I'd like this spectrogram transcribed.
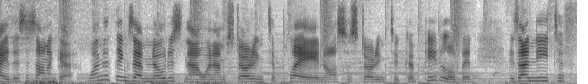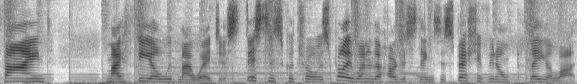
Hi, this is Annika. One of the things I've noticed now when I'm starting to play and also starting to compete a little bit is I need to find my feel with my wedges. Distance control is probably one of the hardest things, especially if you don't play a lot.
